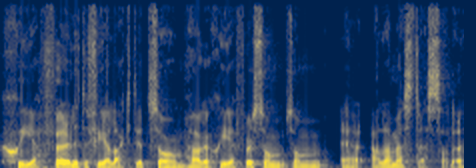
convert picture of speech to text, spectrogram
chefer lite felaktigt som höga chefer som, som är allra mest stressade.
